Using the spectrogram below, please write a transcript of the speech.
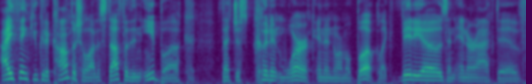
I think you could accomplish a lot of stuff with an ebook that just couldn't work in a normal book, like videos and interactive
